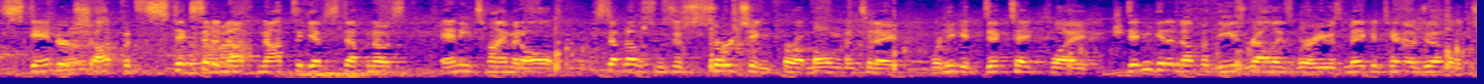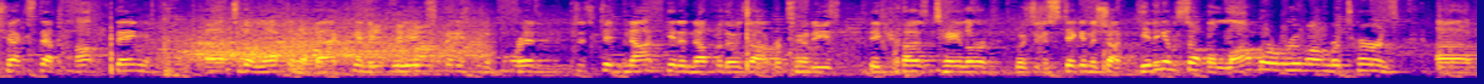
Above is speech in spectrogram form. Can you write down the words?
standard shot, but sticks it enough not to give Stefanos any time at all. Stefanos was just searching for a moment today where he could dictate play. Didn't get enough of these rallies where he was making Taylor do that little check step hop thing uh, to the left on the back end to create space for the forehead. Just did not get enough of those opportunities because Taylor was just sticking the shot, giving himself a lot more room on returns uh,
